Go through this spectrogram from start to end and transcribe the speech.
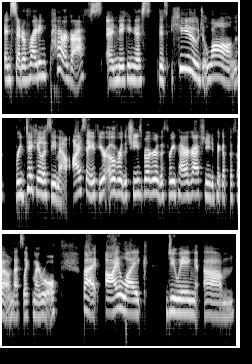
instead of writing paragraphs and making this this huge, long, ridiculous email, I say if you're over the cheeseburger, the three paragraphs, you need to pick up the phone. That's like my rule. But I like doing um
